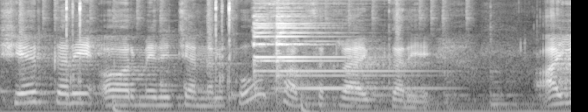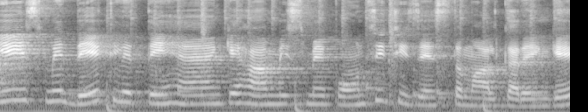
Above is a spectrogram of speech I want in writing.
शेयर करें और मेरे चैनल को सब्सक्राइब करें। आइए इसमें देख लेते हैं कि हम इसमें कौन सी चीज़ें इस्तेमाल करेंगे।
